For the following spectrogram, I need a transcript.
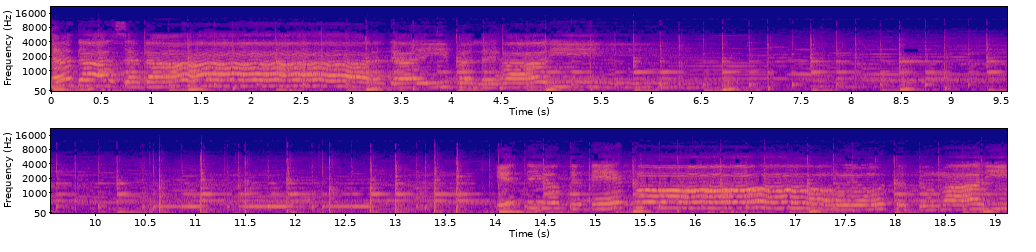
ਸਦਾ ਸਦਾ ਜਾਈ ਬਲਿਹਾਰੀ ਇਤ ਉਤ ਦੇਖੋ ਉਤ ਤੁਮਾਰੀ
